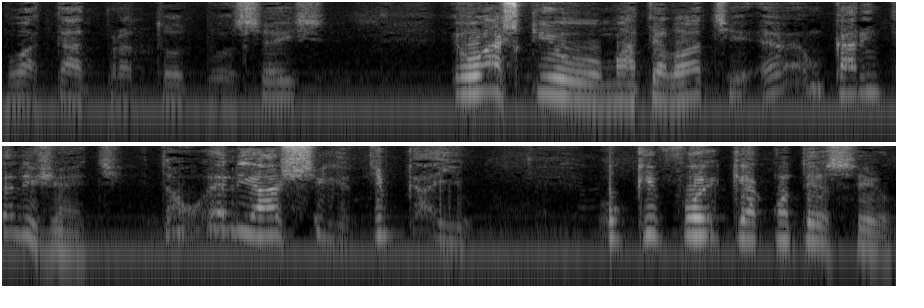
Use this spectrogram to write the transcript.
boa tarde para todos vocês. Eu acho que o Martelotti é um cara inteligente. Então ele acha que o time caiu. O que foi que aconteceu?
